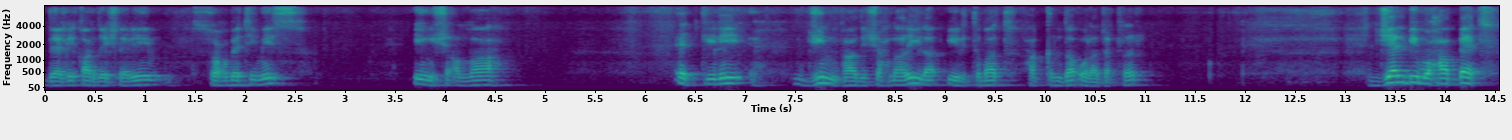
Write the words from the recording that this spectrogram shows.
Değerli kardeşlerim, sohbetimiz inşallah etkili cin padişahlarıyla irtibat hakkında olacaktır. Celbi muhabbet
